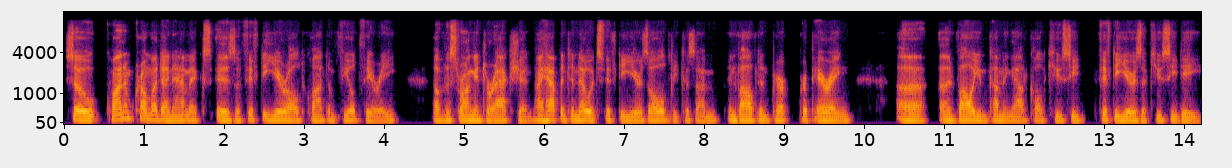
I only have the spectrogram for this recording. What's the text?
so quantum chromodynamics is a 50-year-old quantum field theory of the strong interaction. I happen to know it's 50 years old because I'm involved in preparing uh, a volume coming out called QC 50 Years of QCD.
